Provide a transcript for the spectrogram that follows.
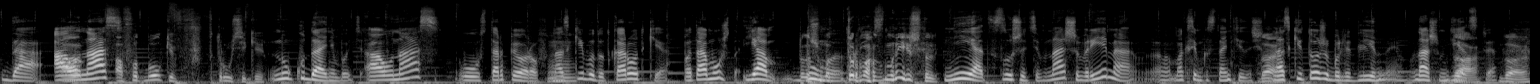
Да. А, у нас, А футболки в, в трусики. ну, куда-нибудь. А у нас, у старперов, Мгм. носки будут короткие. Потому что я Потому что думаю... мы тормозные, что ли? Нет, слушайте, в наше время, э, Максим Константинович, Да. носки тоже были длинные в нашем детстве. Да, да.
